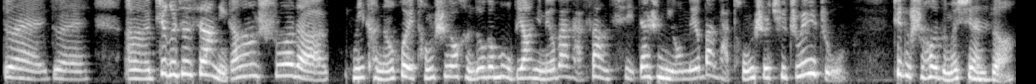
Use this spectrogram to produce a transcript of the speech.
对对，嗯，这个就像你刚刚说的，你可能会同时有很多个目标，你没有办法放弃，但是你又没有办法同时去追逐，这个时候怎么选择？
